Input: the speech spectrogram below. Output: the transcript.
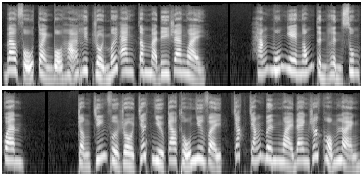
Bao phủ toàn bộ hỏa huyết rồi mới an tâm mà đi ra ngoài. Hắn muốn nghe ngóng tình hình xung quanh. Trận chiến vừa rồi chết nhiều cao thủ như vậy, chắc chắn bên ngoài đang rất hỗn loạn.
